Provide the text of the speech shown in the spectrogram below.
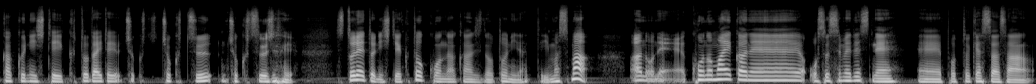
角にしていくと、大体直直通、直通じゃない、ストレートにしていくと、こんな感じの音になっています。まあ、あのね、このマイクはね、おすすめですね。えーポッドキャスターさん、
